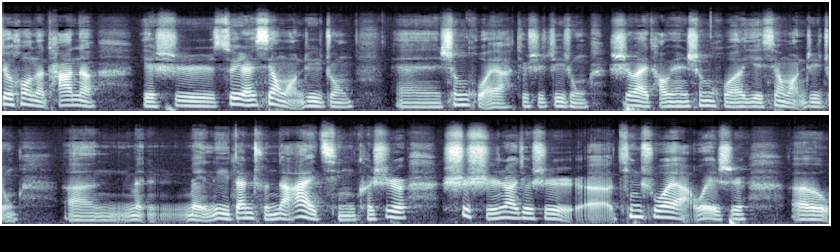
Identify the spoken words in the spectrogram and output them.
最后呢他呢。也是，虽然向往这种，嗯，生活呀，就是这种世外桃源生活，也向往这种，嗯，美美丽单纯的爱情。可是事实呢，就是呃，听说呀，我也是，呃，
